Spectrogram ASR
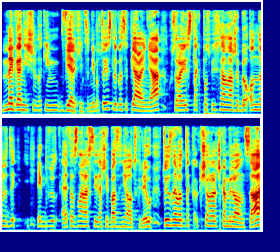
mega niczym takim wielkim, co nie? Bo to jest tylko sypialnia, która jest tak podpisana, żeby on nawet jakby e, to znalazł tej naszej bazy nie odkrył. Tu jest nawet taka książeczka myląca,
